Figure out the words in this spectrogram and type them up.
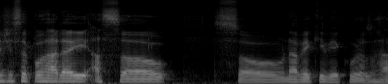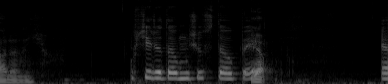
že se pohádají a jsou, jsou na věky věku rozhádaný. Už ti do toho můžu vstoupit? Jo. Uh,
